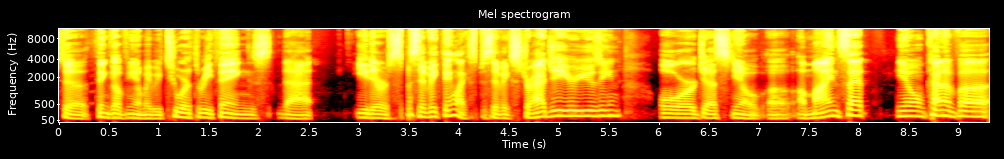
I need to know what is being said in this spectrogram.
to think of you know maybe two or three things that either a specific thing like a specific strategy you're using or just you know a, a mindset you know kind of uh,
